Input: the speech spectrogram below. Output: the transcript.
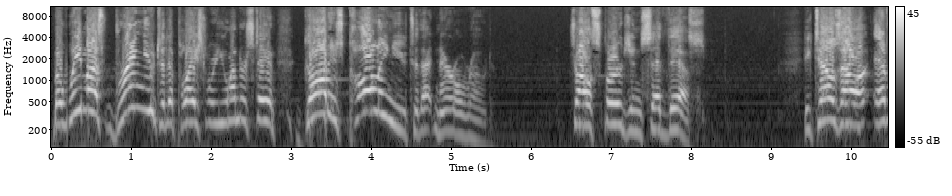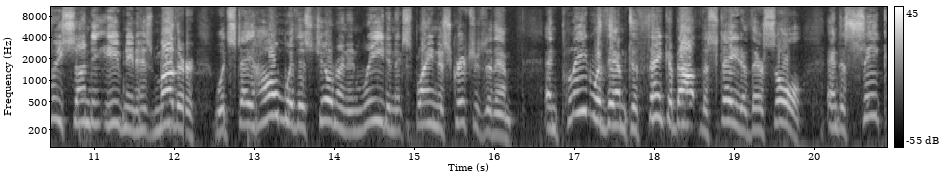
But we must bring you to the place where you understand God is calling you to that narrow road. Charles Spurgeon said this. He tells how every Sunday evening his mother would stay home with his children and read and explain the scriptures to them and plead with them to think about the state of their soul and to seek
